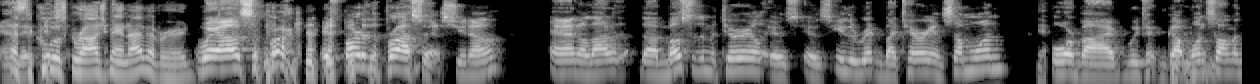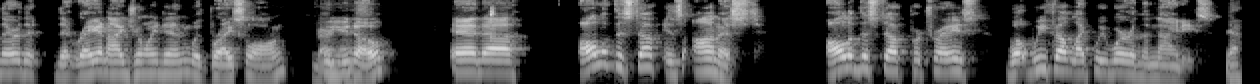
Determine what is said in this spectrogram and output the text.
And That's it, the coolest garage band I've ever heard. Well, it's a part, it's part of the process, you know. And a lot of the most of the material is is either written by Terry and someone yeah. or by we've got one song in there that that Ray and I joined in with Bryce Long, Very who nice. you know, and uh, all of this stuff is honest. All of this stuff portrays what we felt like we were in the '90s. Yeah,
